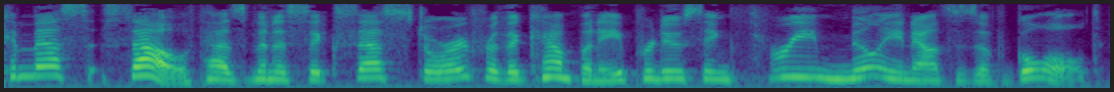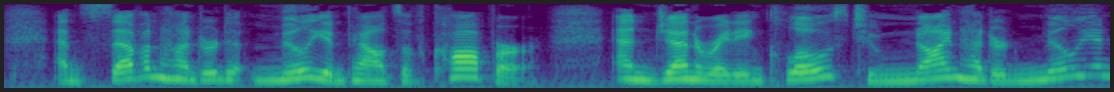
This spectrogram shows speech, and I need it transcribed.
Kemess South has been a success story for the company, producing 3 million ounces of gold and 700 million pounds of copper, and generating close to $900 million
